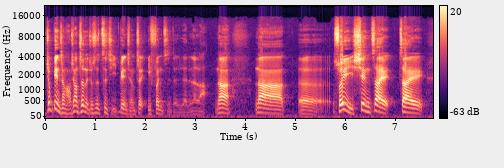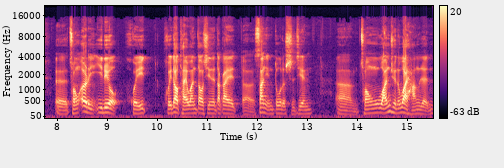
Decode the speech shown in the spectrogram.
就变成好像真的就是自己变成这一份子的人了啦。那那呃，所以现在在呃从二零一六回回到台湾到现在大概呃三年多的时间，呃，从完全的外行人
